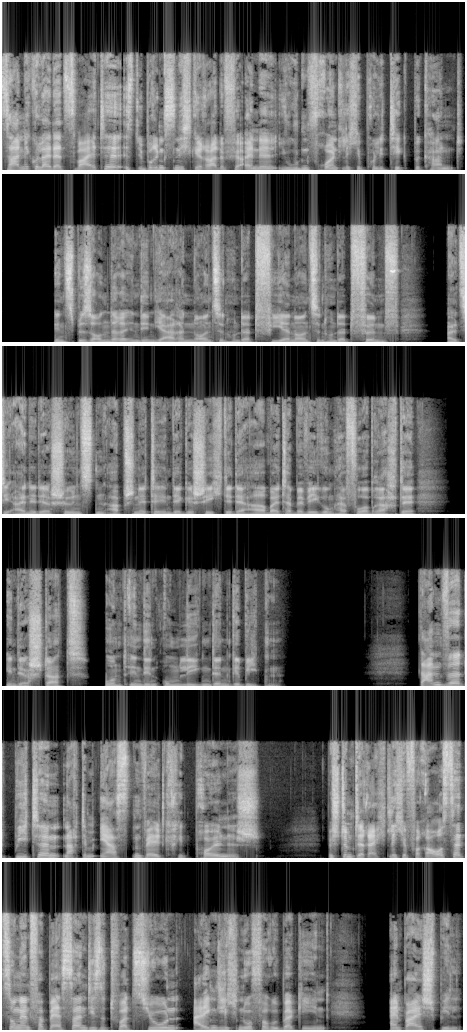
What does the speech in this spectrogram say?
Zar Nikolai II. ist übrigens nicht gerade für eine judenfreundliche Politik bekannt insbesondere in den Jahren 1904-1905, als sie eine der schönsten Abschnitte in der Geschichte der Arbeiterbewegung hervorbrachte, in der Stadt und in den umliegenden Gebieten. Dann wird Bieten nach dem Ersten Weltkrieg polnisch. Bestimmte rechtliche Voraussetzungen verbessern die Situation eigentlich nur vorübergehend. Ein Beispiel.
